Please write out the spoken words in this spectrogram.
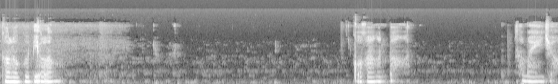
Kalau gue bilang gue kangen banget sama Angel.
